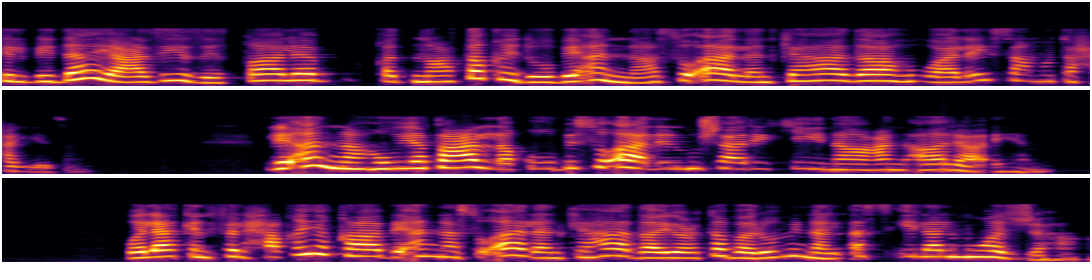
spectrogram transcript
في البداية عزيزي الطالب قد نعتقد بأن سؤالًا كهذا هو ليس متحيزًا، لأنه يتعلق بسؤال المشاركين عن آرائهم. ولكن في الحقيقة بأن سؤالًا كهذا يعتبر من الأسئلة الموجهة،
